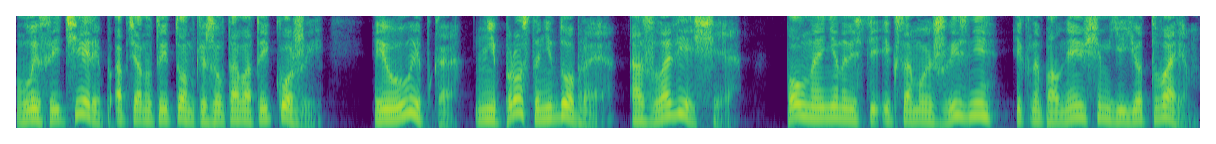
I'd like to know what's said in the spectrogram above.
лысый череп, обтянутый тонкой желтоватой кожей, и улыбка, не просто недобрая, а зловещая, полная ненависти и к самой жизни, и к наполняющим ее тварям.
